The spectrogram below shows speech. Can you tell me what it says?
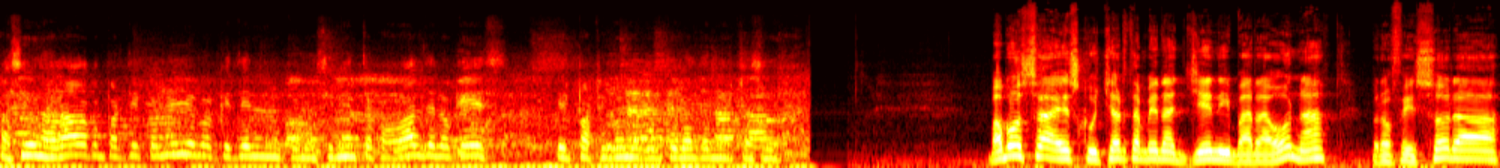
Ha sido un agrado compartir con ellos porque tienen un conocimiento cabal de lo que es el patrimonio cultural de nuestra ciudad. Vamos a escuchar también a Jenny Barahona, profesora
